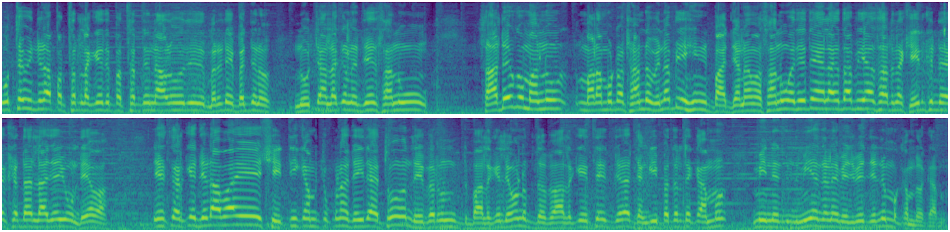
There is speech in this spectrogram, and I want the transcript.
ਉੱਥੇ ਵੀ ਜਿਹੜਾ ਪੱਥਰ ਲੱਗੇ ਤੇ ਪੱਥਰ ਦੇ ਨਾਲ ਉਹਦੇ ਮਰੜੇ ਵੱਜਣ, ਨੋਚਾਂ ਲੱਗਣ, ਜੇ ਸਾਨੂੰ ਸਾਡੇ ਕੋ ਮਨ ਨੂੰ ਮਾੜਾ ਮੋਟਾ ਠੰਡ ਹੋਵੇ ਨਾ ਵੀ ਅਸੀਂ ਬਚ ਜਾਣਾ ਵਾ, ਸਾਨੂੰ ਅਜੇ ਤਾਂ ਐ ਲੱਗਦਾ ਵੀ ਆ ਸਾਡੇ ਨਾਲ ਖੇਡ ਖੇਡ- ਖੇਡਾ ਲਾ ਜਾਈ ਹੁੰਦਿਆ ਵਾ। ਇਸ ਕਰਕੇ ਜਿਹੜਾ ਵਾ ਇਹ ਛੇਤੀ ਕੰਮ ਚੁੱਕਣਾ ਚਾਹੀਦਾ, ਇੱਥੋਂ ਲੇਬਰ ਨੂੰ ਦਬਾਲ ਕੇ ਲਿਆਉਣ, ਦਬਾਲ ਕੇ ਇੱਥੇ ਜਿਹੜਾ ਜੰਗੀ ਪੱਧਰ ਤੇ ਕੰਮ ਮਹੀਨੇ ਮਹੀਨੇ ਦਿਨਾਂ ਵਿੱਚ ਵਿੱਚ ਜਿਹਨੂੰ ਮੁਕੰਮਲ ਕਰਨ।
